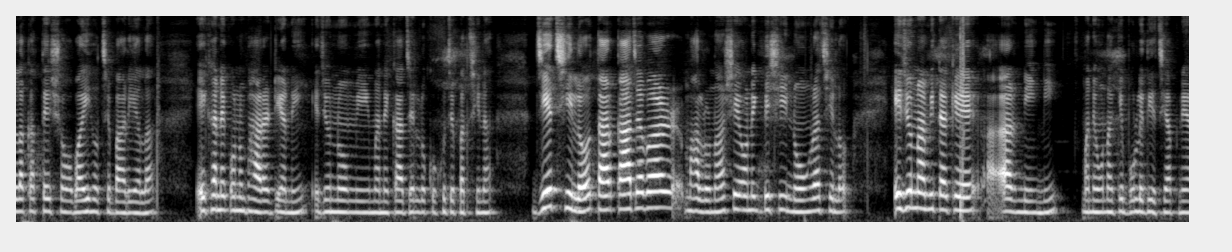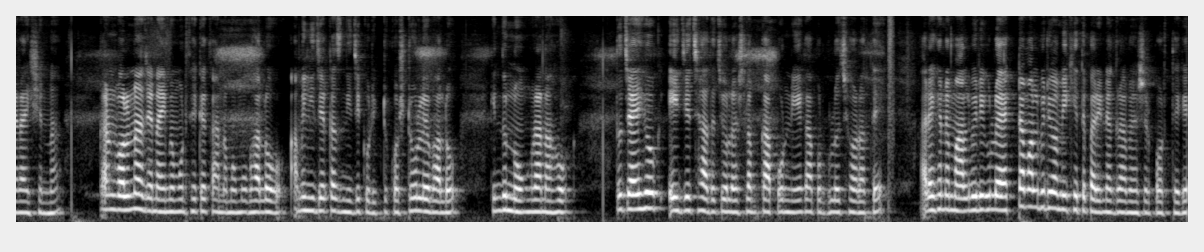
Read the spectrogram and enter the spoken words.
এলাকাতে সবাই হচ্ছে বাড়িওয়ালা। এখানে কোনো ভাড়াটিয়া নেই, এজন্য আমি মানে কাজের লোকও খুঁজে পাচ্ছি না। যে ছিল, তার কাজ আবার ভালো না, সে অনেক বেশি নোংরা ছিল। এই জন্য আমি তাকে আর নিইনি। মানে ওনাকে বলে দিয়েছি, আপনি আর আইসেন না। কারণ বলো না যে নাই মামুর থেকে কানা মামু ভালো। আমি নিজের কাজ নিজে করি, একটু কষ্ট হলে ভালো, কিন্তু নোংরা না হোক। তো যাই হোক, এই যে ছাদে চলে আসলাম কাপড় নিয়ে, কাপড়গুলো ছড়াতে। আর এখানে মালবেরিগুলো, একটা মালবেরিও আমি খেতে পারি না গ্রামে আসার পর থেকে,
